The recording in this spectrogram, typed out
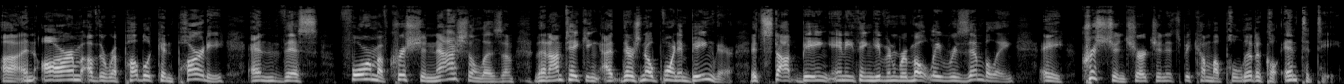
uh, an arm of the Republican Party and this form of Christian nationalism, then I'm taking uh, there's no point in being there. It stopped being anything even remotely resembling a Christian church and it's become a political entity.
